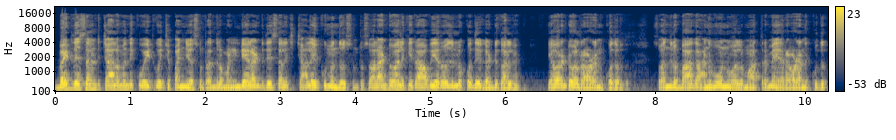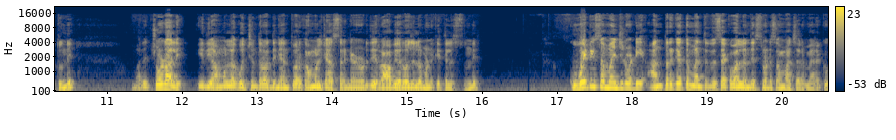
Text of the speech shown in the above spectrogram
బయట దేశాల నుంచి చాలా మంది కువైట్కి వచ్చి పని చేస్తుంటారు. అందులో మన ఇండియా లాంటి దేశాల నుంచి చాలా ఎక్కువ మంది వస్తుంటారు. సో అలాంటి వాళ్ళకి రాబోయే రోజుల్లో కొద్దిగా గడ్డు కాలమే ఎవరంటే వాళ్ళు రావడానికి కుదరదు. సో అందులో బాగా అనుభవం ఉన్న వాళ్ళు మాత్రమే రావడానికి కుదురుతుంది. మరి చూడాలి. ఇది అమల్లోకి వచ్చిన తర్వాత దీన్ని ఎంతవరకు అమలు చేస్తారనేటువంటిది రాబోయే రోజుల్లో మనకి తెలుస్తుంది. కువైట్కి సంబంధించినటువంటి అంతర్గత మంత్రిత్వ శాఖ వాళ్ళు అందిస్తున్న సమాచారం మేరకు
